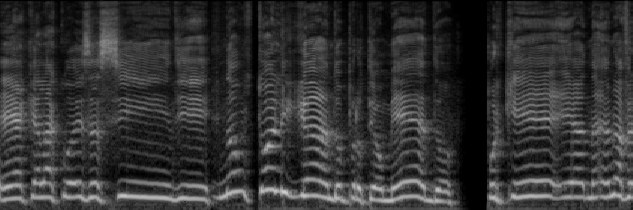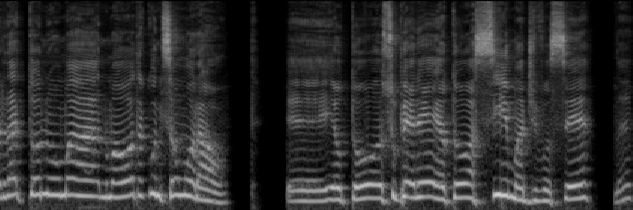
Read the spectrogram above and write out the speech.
é aquela coisa assim de não tô ligando pro teu medo, porque eu, na verdade estou numa, numa outra condição moral. É, eu tô eu superei, eu tô acima de você, né?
